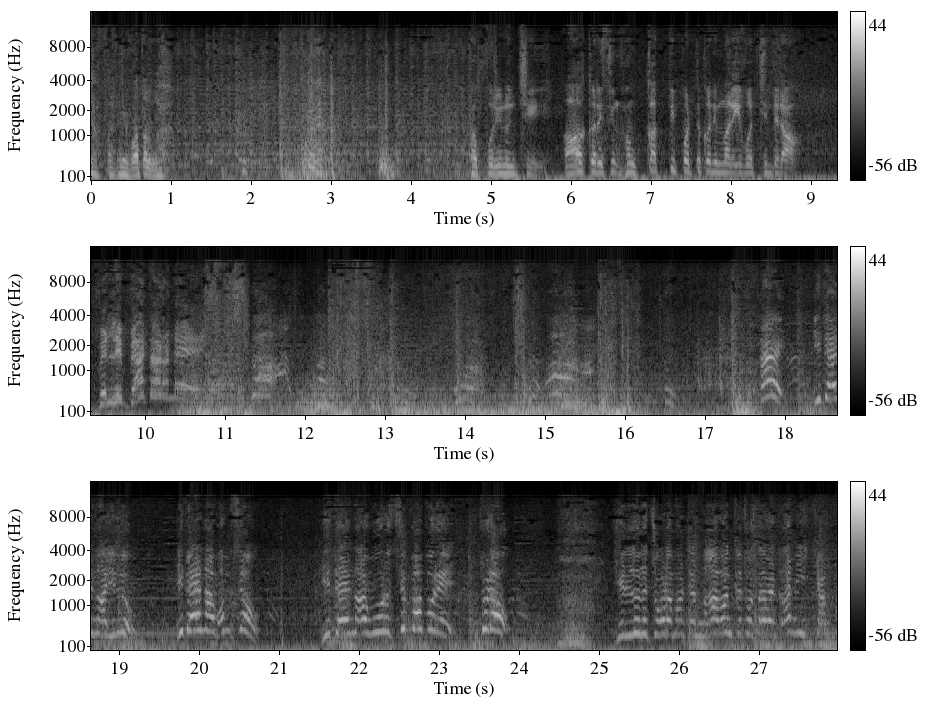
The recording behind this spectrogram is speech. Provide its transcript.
ఎవరిని వదల్లా కప్పురి నుంచి ఆఖరి సింహం కత్తి పట్టుకొని మరీ వచ్చిందిరా. వెళ్ళి వేటాడండి. ఇదే నా ఇల్లు ఇదే నా వంశం ఇదే నా ఊరు సింహాపురి చూడు ఇల్లును చూడమంటే నా వంక చూస్తావేంట్రా నీ చెప్ప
